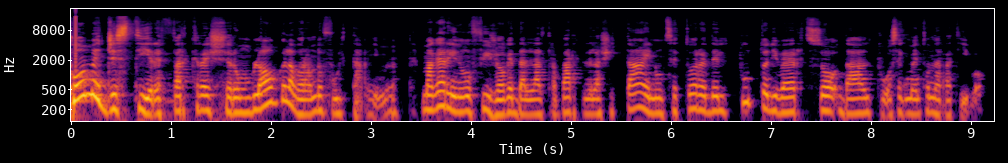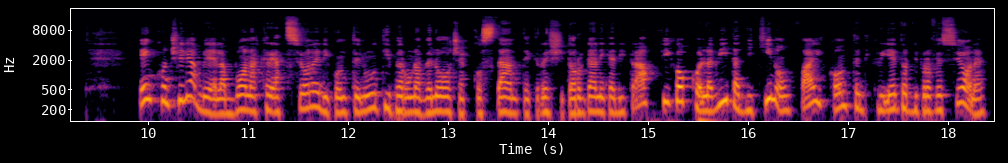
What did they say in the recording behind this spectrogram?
Come gestire e far crescere un blog lavorando full time? Magari in un ufficio che è dall'altra parte della città, in un settore del tutto diverso dal tuo segmento narrativo. È inconciliabile la buona creazione di contenuti per una veloce e costante crescita organica di traffico con la vita di chi non fa il content creator di professione?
